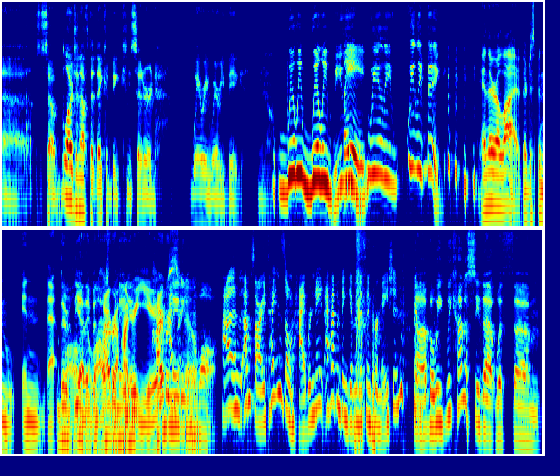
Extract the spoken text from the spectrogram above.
Uh, so large enough that they could be considered very, very big. You know, willy willy really, big really, really big. and they're alive. They've just been in that They're wall. yeah, they've been walls for a hibernating, hundred years. hibernating you in the wall. I, i'm sorry titans don't hibernate i haven't been given this information Uh, but we we kind of see that with um,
